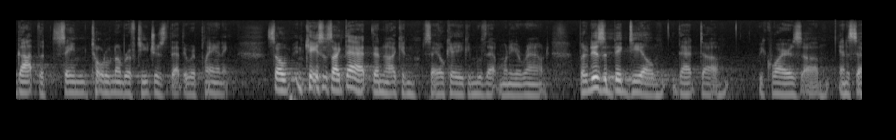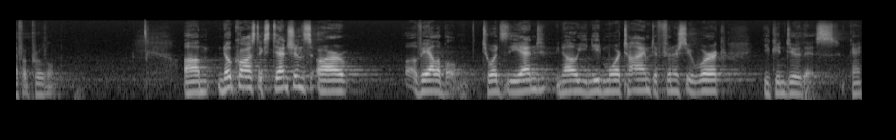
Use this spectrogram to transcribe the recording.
got the same total number of teachers that they were planning. So in cases like that, then I can say, okay, you can move that money around. But it is a big deal that uh, requires uh, NSF approval. Um, no cost extensions are available. Towards the end, you know, you need more time to finish your work, you can do this. Okay?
